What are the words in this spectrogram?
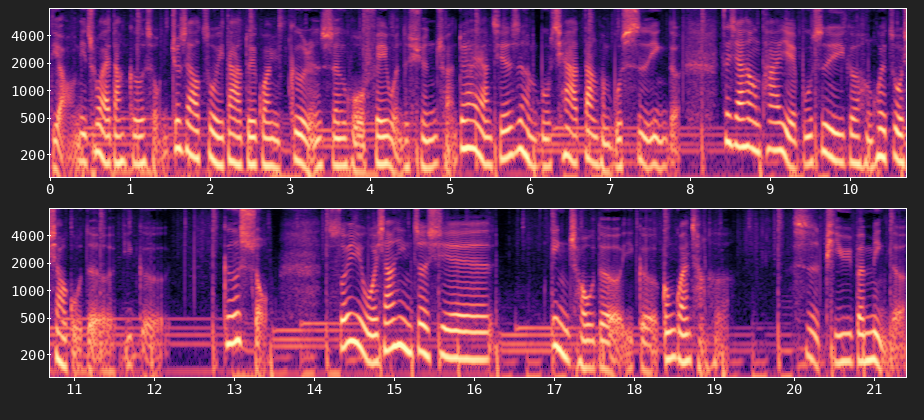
调，你出来当歌手，你就是要做一大堆关于个人生活绯闻的宣传，对他来讲其实是很不恰当、很不适应的。再加上他也不是一个很会做效果的一个歌手，所以我相信这些。应酬的一个公关场合是疲于奔命的，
